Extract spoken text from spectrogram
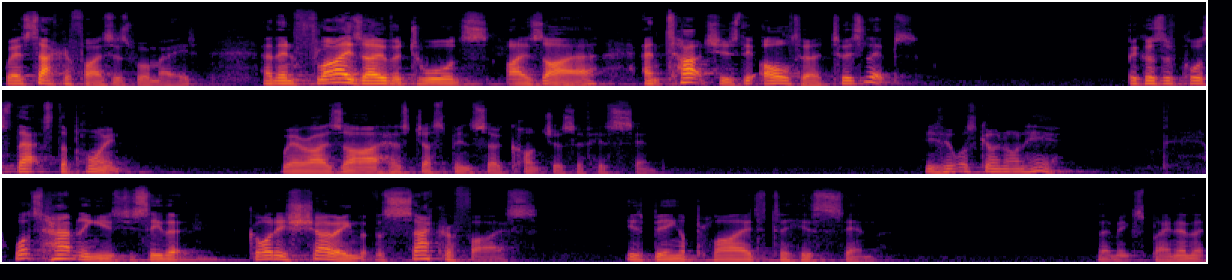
where sacrifices were made, and then flies over towards Isaiah and touches the altar to his lips. Because, of course, that's the point where Isaiah has just been so conscious of his sin. And you think, what's going on here? What's happening is, you see, that God is showing that the sacrifice is being applied to his sin. Let me explain. In the,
